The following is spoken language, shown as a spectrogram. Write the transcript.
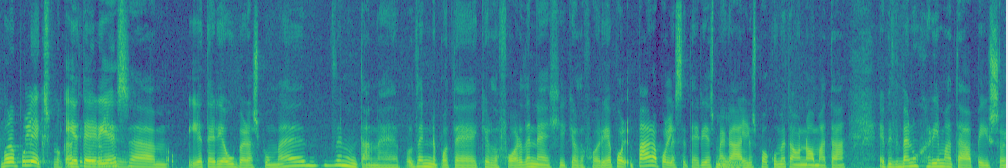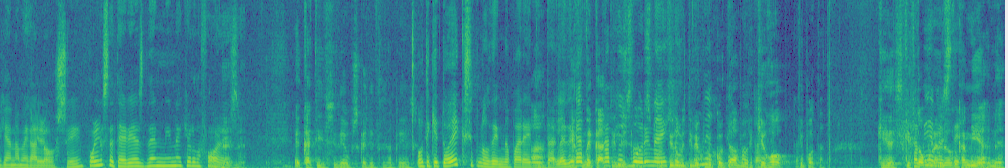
να είναι πολύ έξυπνο κάτι. Οι και να εταιρείες, μην- εμ, η εταιρεία Uber, ας πούμε, δεν, ήταν, ε, δεν είναι ποτέ κερδοφόρα, δεν έχει κερδοφορία. Πο- Πάρα πολλές εταιρείες Ναι. μεγάλες που ακούμε τα ονόματα, επειδή μπαίνουν χρήματα πίσω για να μεγαλώσει, πολλές εταιρείες δεν είναι κερδοφόρες. Ναι, ναι. Ε, κάτι ιδέωψε, κάτι θέλει να πεις; Ότι και το έξυπνο δεν είναι απαραίτητα. δηλαδή, έχουμε κάτι, κάτι κάποιος εμείς να μπορεί της να έχει. προτείνουμε, την Δεν έχουμε έχω κοντά μου. τίποτα, Και εγώ τίποτα. τίποτα. Και σκεφτόμουν να λέω ευρεσιτεχνία. καμία. Ναι,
